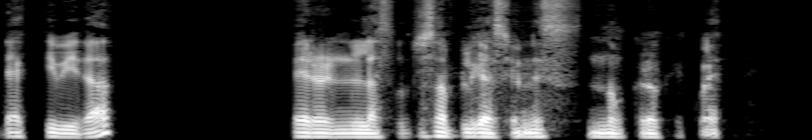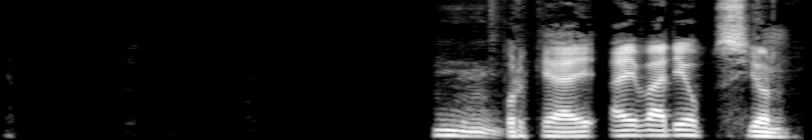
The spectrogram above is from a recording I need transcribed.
de actividad. Pero en las otras aplicaciones no creo que cuente. Mm, Porque hay, hay varias opción.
